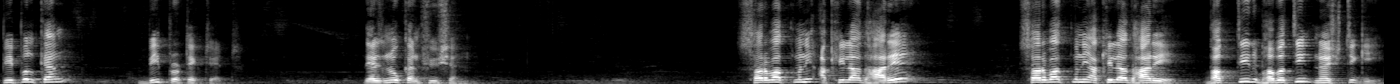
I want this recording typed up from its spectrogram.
people can be protected. There is no confusion. Sarvatmani akhila dhare, Sarvatmani akhila dhare, bhaktir bhavati nashtiki.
